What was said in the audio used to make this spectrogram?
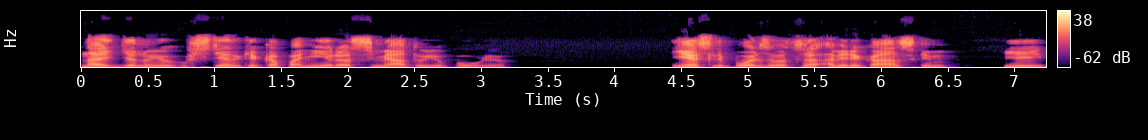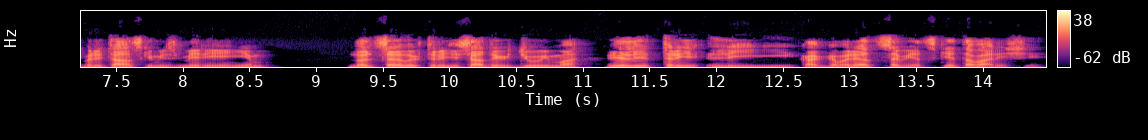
найденную в стенке капонира смятую пулю. Если пользоваться американским и британским измерением 0,3 дюйма или 3 линии, как говорят советские товарищи.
